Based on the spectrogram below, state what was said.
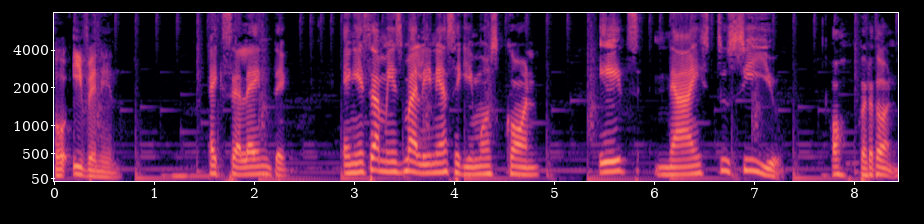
o evening. Excelente. En esa misma línea seguimos con It's nice to see you. Oh, perdón,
